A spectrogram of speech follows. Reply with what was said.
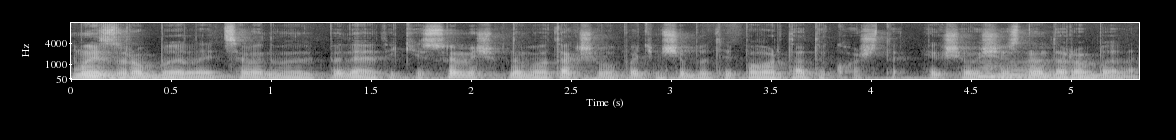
ми зробили це, ви відповідає такій сумі, щоб не було так, що ви потім ще будете повертати кошти, якщо ви щось не доробили.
